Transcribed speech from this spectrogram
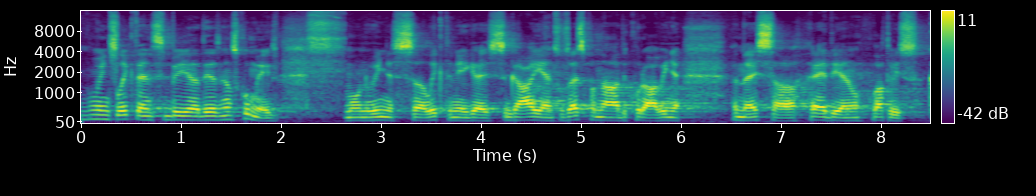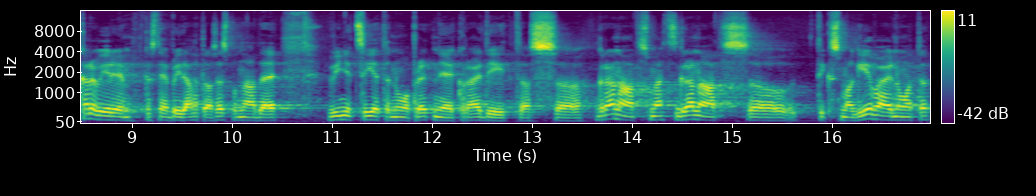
Nu, viņas liktenis bija diezgan skumīgs. Un viņas eh, liktenīgais gājiens uz esplanādi, kurā viņa nesa ēdienu Latvijas karavīriem, kas tajā brīdī atradās esplanādē. Viņa cieta no pretinieku raidītas granātas, mestas granātas, tika smagi ievainota.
